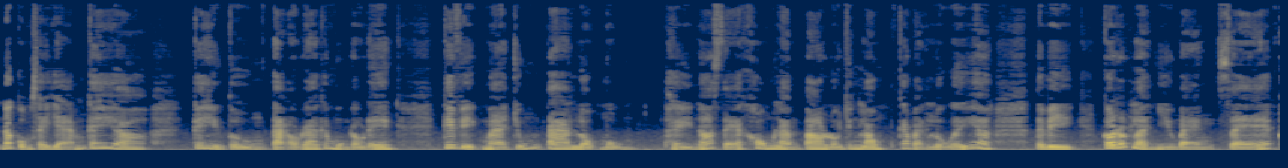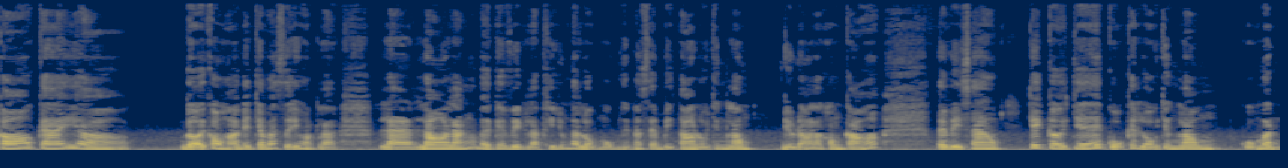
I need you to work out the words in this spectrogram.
Nó cũng sẽ giảm cái à, cái hiện tượng tạo ra cái mụn đầu đen. Cái việc mà chúng ta lột mụn thì nó sẽ không làm to lỗ chân lông các bạn lưu ý ha. Tại vì có rất là nhiều bạn sẽ có cái uh, gửi câu hỏi về cho bác sĩ hoặc là là lo lắng về cái việc là khi chúng ta lột mụn thì nó sẽ bị to lỗ chân lông. Điều đó là không có. Tại vì sao? Cái cơ chế của cái lỗ chân lông của mình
